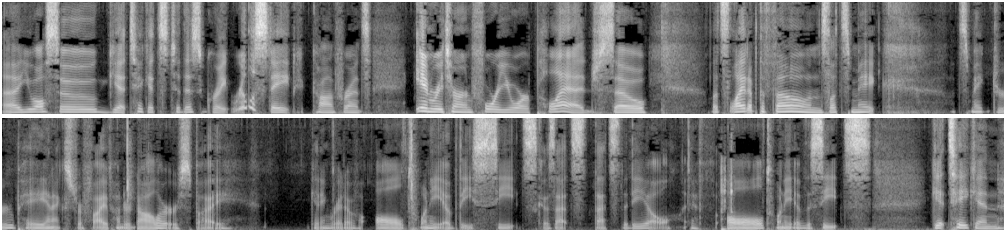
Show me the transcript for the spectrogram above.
Uh, you also get tickets to this great real estate conference in return for your pledge. So let's light up the phones. Let's make let's make Drew pay an extra five hundred dollars by getting rid of all 20 of these seats because that's that's the deal. If all 20 of the seats get taken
